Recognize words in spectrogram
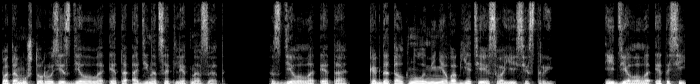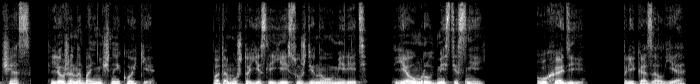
потому что Рози сделала это 11 лет назад. Сделала это, когда толкнула меня в объятия своей сестры. И делала это сейчас, лежа на больничной койке. Потому что если ей суждено умереть, я умру вместе с ней. «Уходи», — приказал я,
